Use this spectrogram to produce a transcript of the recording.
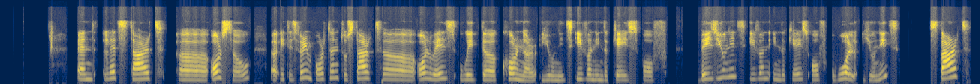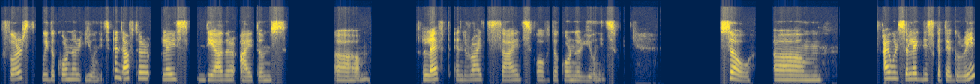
and let's start uh, also uh, it is very important to start uh, always with the corner units, even in the case of base units, even in the case of wall units. Start first with the corner units and after place the other items um, left and right sides of the corner units. So um, I will select this category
